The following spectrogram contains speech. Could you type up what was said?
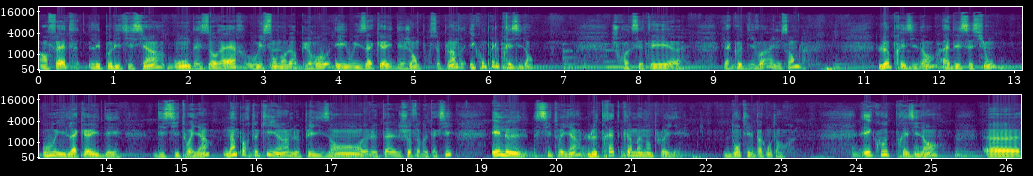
en fait, les politiciens ont des horaires où ils sont dans leur bureau et où ils accueillent des gens pour se plaindre, y compris le président. Je crois que c'était euh, la Côte d'Ivoire, il me semble. le président a des sessions où il accueille des, citoyens, n'importe qui, hein, le paysan, le, le, chauffeur de taxi, et le citoyen le traite comme un employé, dont il n'est pas content. Écoute, président, euh,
